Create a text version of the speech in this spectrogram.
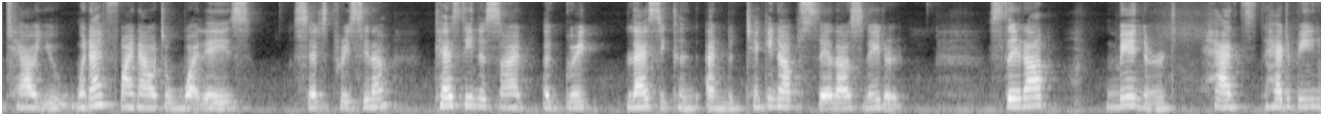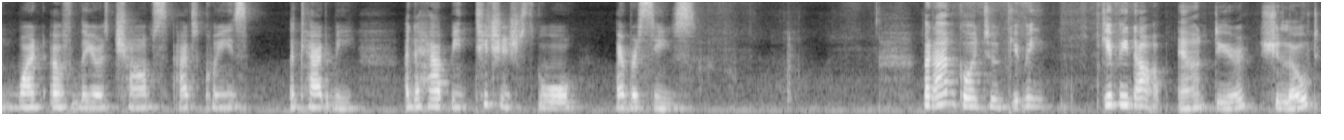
tell you when I find out what is, said Priscilla, casting aside a great lexicon and taking up Stella's letter. Stella Maynard had, had been one of their chums at Queen's Academy and had been teaching school ever since. But I'm going to give it Give it up, Aunt dear, she wrote,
